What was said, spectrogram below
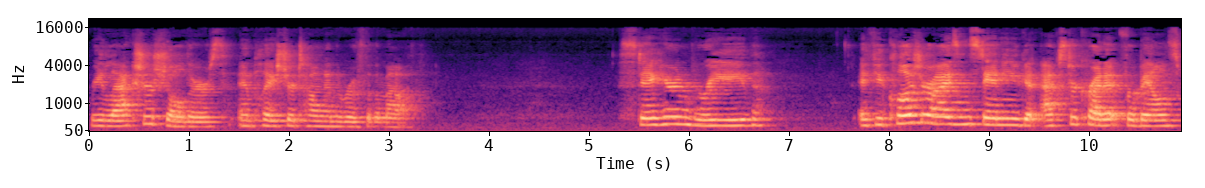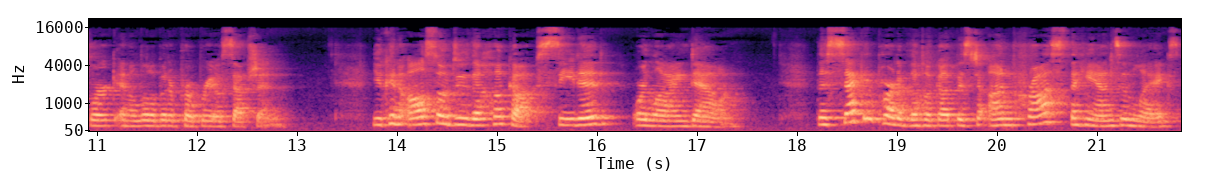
relax your shoulders, and place your tongue on the roof of the mouth. Stay here and breathe. If you close your eyes in standing, you get extra credit for balance work and a little bit of proprioception. You can also do the hookup seated or lying down. The second part of the hookup is to uncross the hands and legs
